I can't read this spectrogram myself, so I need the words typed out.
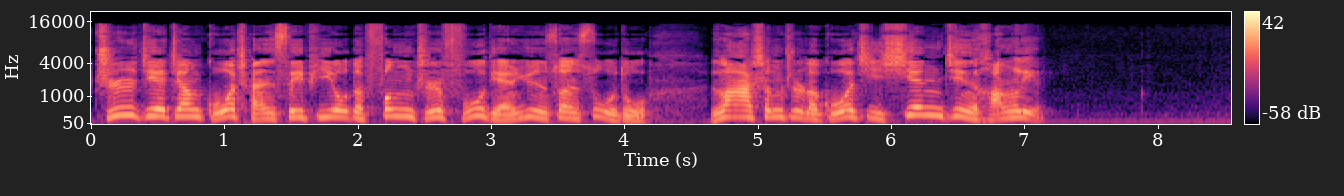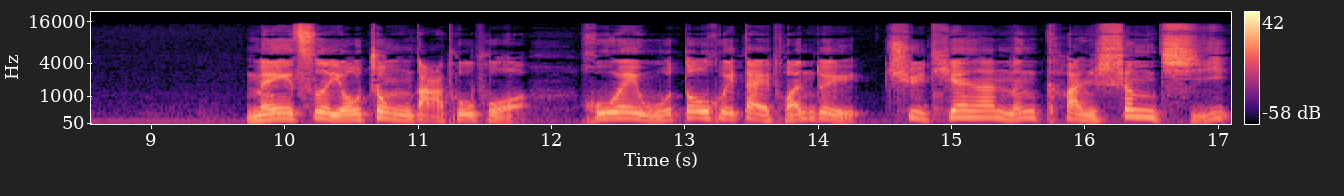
直接将国产 CPU 的峰值浮点运算速度拉升至了国际先进行列。每次有重大突破，胡惟武都会带团队去天安门看升旗。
